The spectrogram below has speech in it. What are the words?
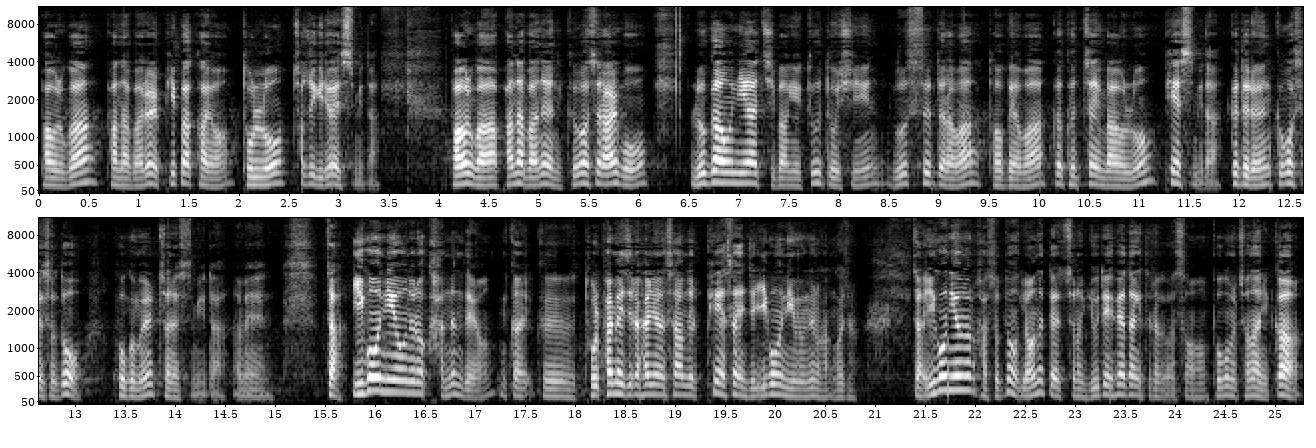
바울과 바나바를 핍박하여 돌로 쳐 죽이려 했습니다. 바울과 바나바는 그것을 알고 루가오니아 지방의 두 도시인 루스드라와 더베와 그 근처의 마을로 피했습니다. 그들은 그곳에서도 복음을 전했습니다. 아멘. 자, 이고니온으로 갔는데요. 그러니까 그 돌팔매질을 하려는 사람들을 피해서 이제 이고니온으로 간 거죠. 자, 이고니온으로 갔어도 여느 때처럼 유대 회당에 들어가서 복음을 전하니까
